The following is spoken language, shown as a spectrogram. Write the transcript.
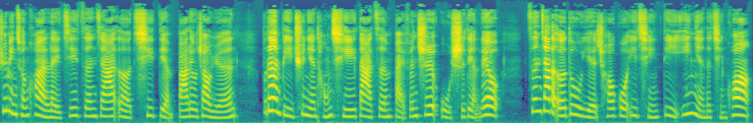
居民存款累计增加了七点八六兆元。不但比去年同期大增百分之五十点六，增加的额度也超过疫情第一年的情况。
